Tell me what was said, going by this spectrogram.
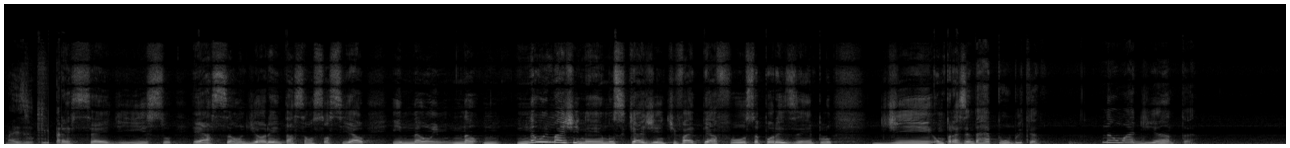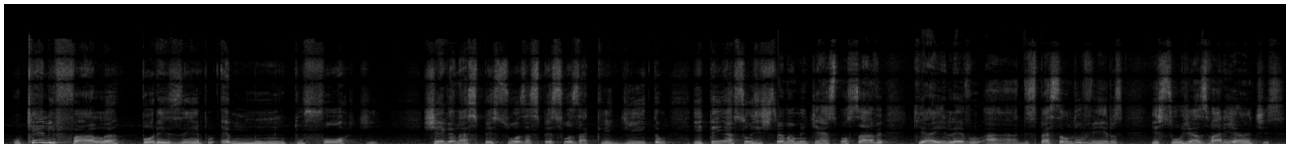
Mas o que precede isso é ação de orientação social. E não, não, não imaginemos que a gente vai ter a força, por exemplo, de um presidente da República. Não adianta. O que ele fala, por exemplo, é muito forte. Chega nas pessoas, as pessoas acreditam e têm ações extremamente responsáveis, que aí levam à dispersão do vírus e surgem as variantes.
